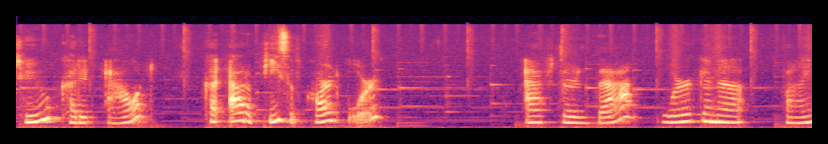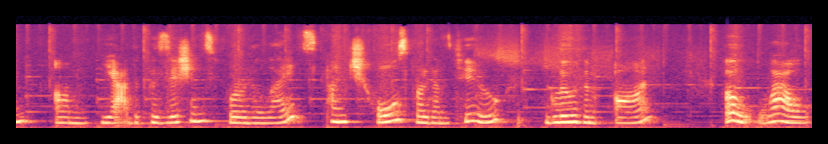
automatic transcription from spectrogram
to cut it out, cut out a piece of cardboard. After that, we're gonna find um yeah the positions for the lights punch holes for them too glue them on. Oh wow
